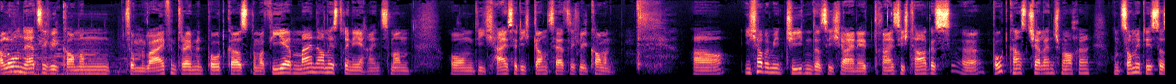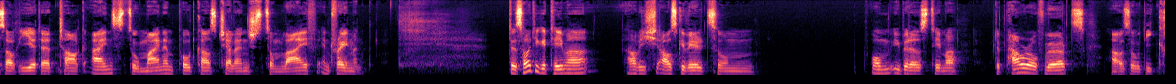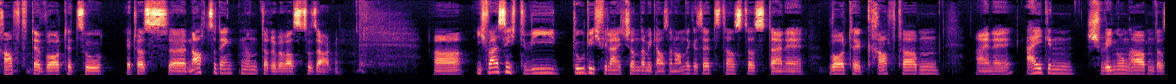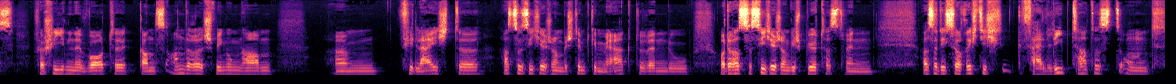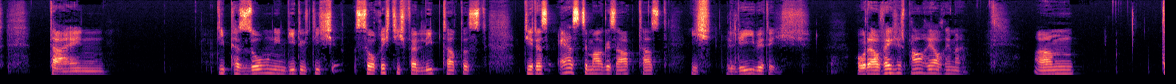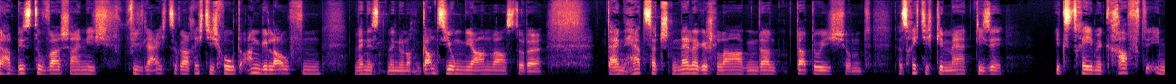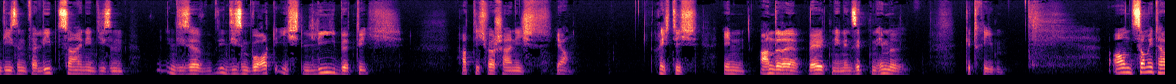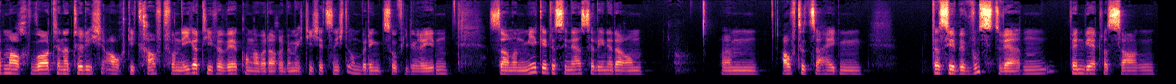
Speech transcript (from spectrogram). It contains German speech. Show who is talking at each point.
Speaker 1: Hallo und herzlich willkommen zum Live Entrainment Podcast Nummer 4. Mein Name ist René Heinzmann und ich heiße dich ganz herzlich willkommen. Äh, ich habe mich entschieden, dass ich eine 30-Tages-Podcast-Challenge äh, mache und somit ist das auch hier der Tag 1 zu meinem Podcast-Challenge zum Live Entrainment. Das heutige Thema habe ich ausgewählt, zum, um über das Thema The Power of Words also die Kraft der Worte zu etwas äh, nachzudenken und darüber was zu sagen. Äh, ich weiß nicht, wie du dich vielleicht schon damit auseinandergesetzt hast, dass deine Worte Kraft haben, eine Eigenschwingung haben, dass verschiedene Worte ganz andere Schwingungen haben. Ähm, vielleicht äh, hast du sicher schon bestimmt gemerkt, wenn du, oder hast du sicher schon gespürt hast, wenn, als du dich so richtig verliebt hattest und dein, die Person, in die du dich so richtig verliebt hattest, dir das erste Mal gesagt hast, ich liebe dich. Oder auf welche Sprache auch immer. Ähm, da bist du wahrscheinlich vielleicht sogar richtig rot angelaufen, wenn, es, wenn du noch in ganz jungen Jahren warst oder dein Herz hat schneller geschlagen da, dadurch und das richtig gemerkt, diese extreme Kraft in diesem Verliebtsein, in diesem, in dieser, in diesem Wort, ich liebe dich, hat dich wahrscheinlich, ja, richtig in andere Welten, in den siebten Himmel getrieben. Und somit haben auch Worte natürlich auch die Kraft von negativer Wirkung, aber darüber möchte ich jetzt nicht unbedingt so viel reden, sondern mir geht es in erster Linie darum, ähm, aufzuzeigen, dass wir bewusst werden, wenn wir etwas sagen,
